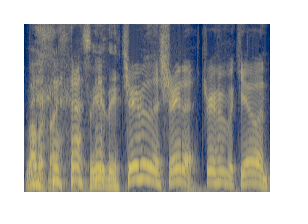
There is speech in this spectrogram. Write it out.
Love it, mate. See you there. Trevor the Shredder, Trevor McKewen.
